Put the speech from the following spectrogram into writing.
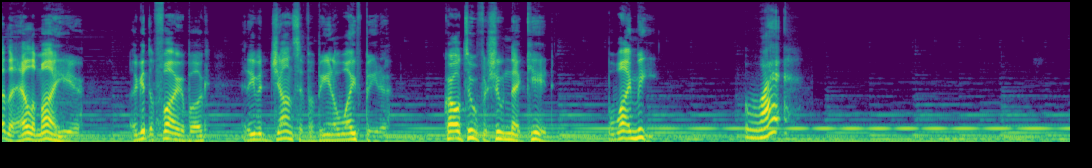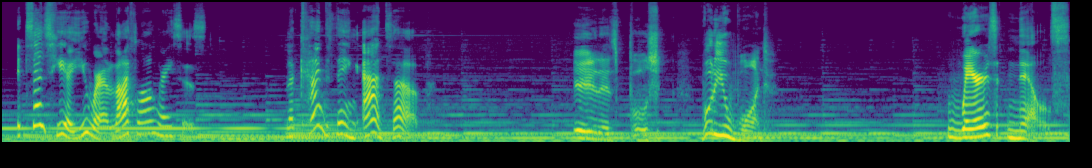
Why the hell am I here? I get the firebug, and even Johnson for being a wife beater. Carl too for shooting that kid. But why me? What? It says here you were a lifelong racist. That kind of thing adds up. Yeah, that's bullshit. What do you want? Where's Nils?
